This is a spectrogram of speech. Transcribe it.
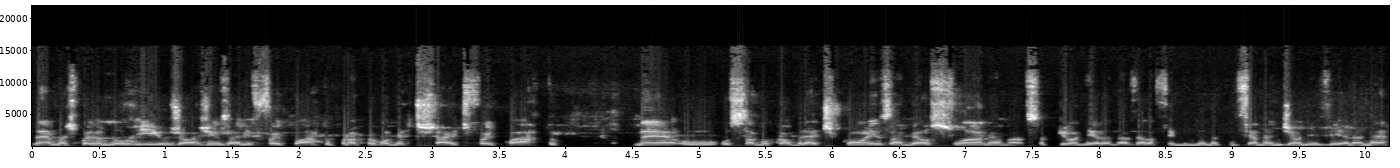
né, mas, por exemplo, no Rio, o Jorginho Zari foi quarto, o próprio Robert Scheidt foi quarto né, o, o Samuel Brett com a Isabel Suana, a nossa pioneira da vela feminina com Fernandinho Oliveira, né,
